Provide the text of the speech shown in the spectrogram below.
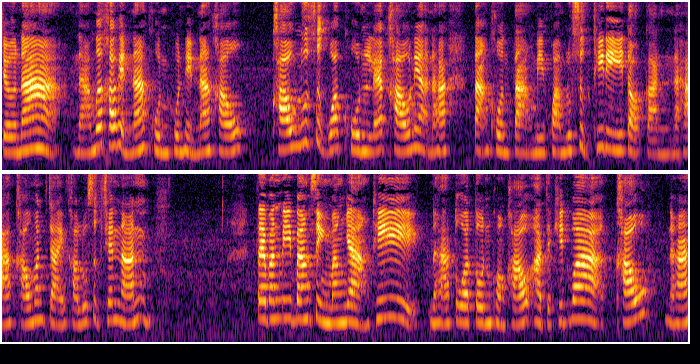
เจอหน้านะเมื่อเขาเห็นหน้าคุณคุณเห็นหน้าเขา เขารู้สึกว่าคุณและเขาเนี่ยนะคะต่างคนต่างมีความรู้สึกที่ดีต่อกันนะคะเขามั่นใจเขารู้สึกเช่นนั้น แต่มันมีบางสิ่งบางอย่างที่นะคะตัวตนของเขาอาจจะคิดว่าเขานะคะ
